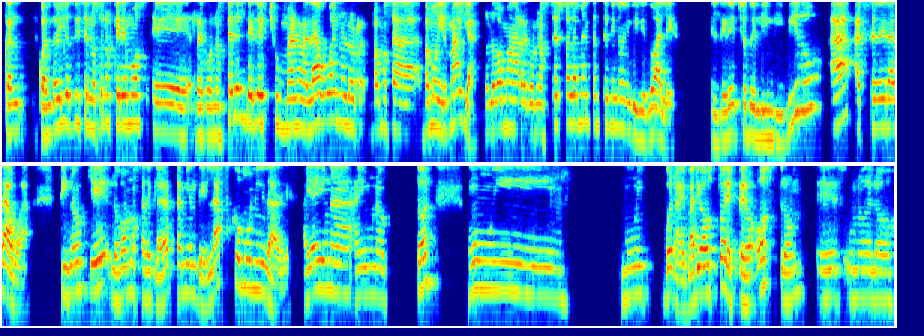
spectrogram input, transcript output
cuando, ellos dicen nosotros queremos eh, reconocer el derecho humano al agua, no lo vamos a, vamos a ir más allá, no lo vamos a reconocer solamente en términos individuales, el derecho del individuo a acceder al agua, sino que lo vamos a declarar también de las comunidades. Ahí hay, una, hay un autor muy muy, bueno, hay varios autores, pero Ostrom es uno de los,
